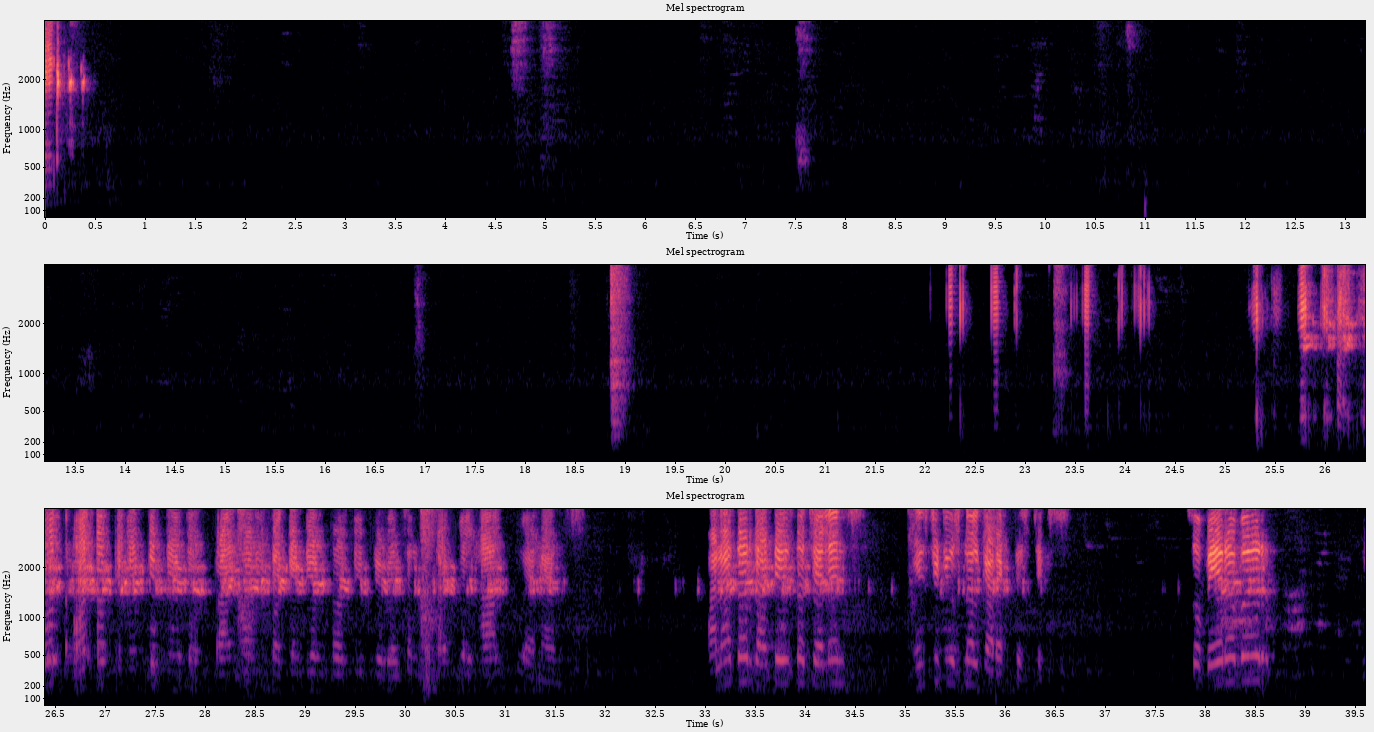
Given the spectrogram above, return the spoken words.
Another that is the challenge institutional characteristics. So wherever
